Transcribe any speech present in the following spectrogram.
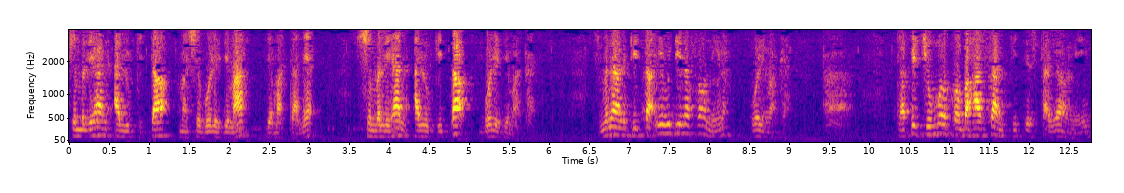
sembelihan alu kita masih boleh dimak dimakan ya. Sembelihan alu kita boleh dimakan. Sebenarnya alu kita Yahudi Nasrani lah boleh makan. Ha. Tapi cuma pembahasan kita sekarang ni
